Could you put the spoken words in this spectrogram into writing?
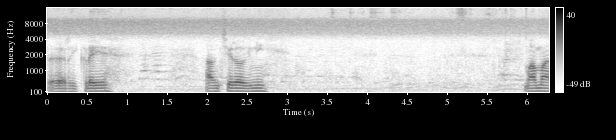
तर इकडे आमची रोहिणी मामा.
